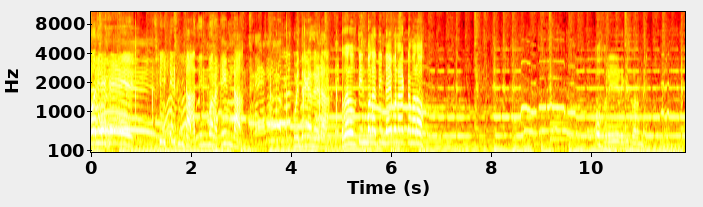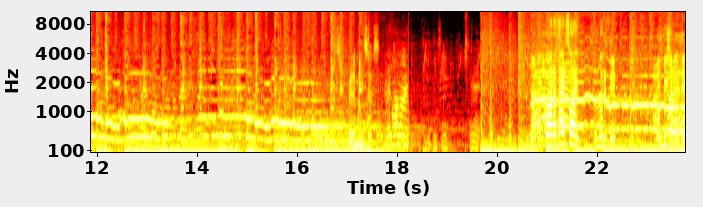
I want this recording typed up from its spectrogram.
ওরে। তিনটা তিন বলে তিনটা। কই দেখা যায় এটা? তিন বলে তিনটাই বলে একটা মারো। ও রে এটা কি করার নাই বেড়ে মিস হয়েছে একেবারে সাইড ছয় সুন্দর ফি কন্ডিশন আছে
